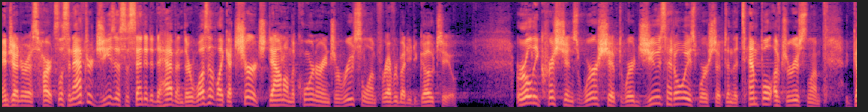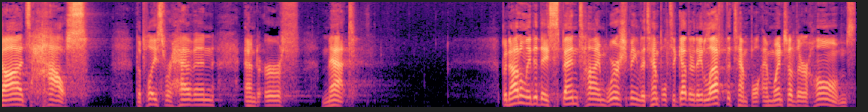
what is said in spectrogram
and generous hearts. Listen, after Jesus ascended into heaven, there wasn't like a church down on the corner in Jerusalem for everybody to go to. Early Christians worshiped where Jews had always worshiped in the temple of Jerusalem, God's house, the place where heaven and earth met. But not only did they spend time worshiping the temple together, they left the temple and went to their homes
